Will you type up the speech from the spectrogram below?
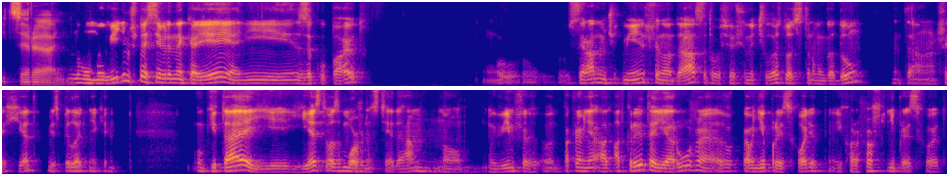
І це реально. Ну, мы видим, что Северная Корея, они закупают. Ну, С Ираном чуть меньше, но да, с этого все еще началось в 2022 году. Это шахед, беспилотники. У Китая есть возможности, да, но мы видим, что, по крайней мере, от- открытое оружие это пока не происходит, и хорошо, что не происходит.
